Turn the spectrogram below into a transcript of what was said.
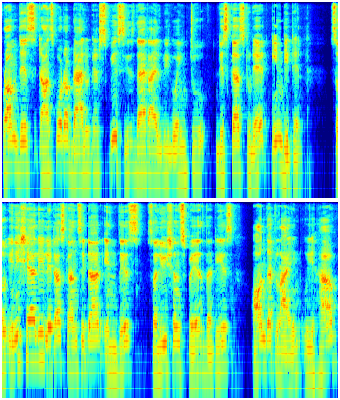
from this transport of diluted species that I'll be going to discuss today in detail. So initially let us consider in this solution space that is on that line we have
